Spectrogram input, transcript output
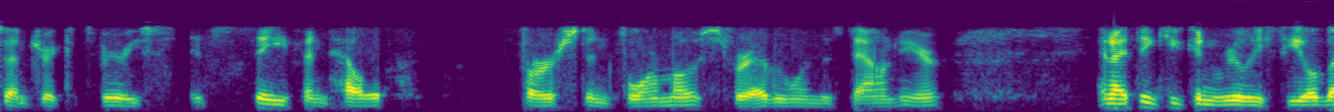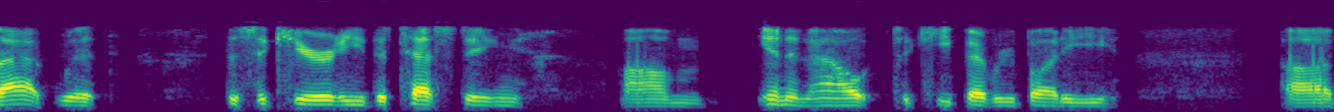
centric. It's very, it's safe and health first and foremost for everyone that's down here. And I think you can really feel that with the security, the testing, um, in and out to keep everybody uh,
